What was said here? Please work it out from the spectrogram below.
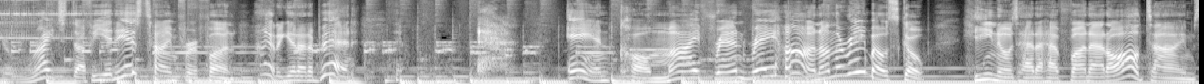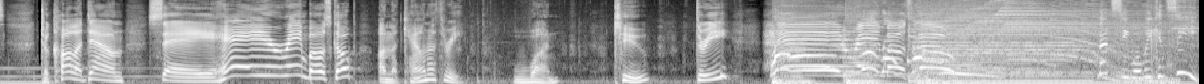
you're right, Stuffy. It is time for fun. I gotta get out of bed. And call my friend Ray Rayhan on the Rainbow Scope. He knows how to have fun at all times. To call it down, say, Hey, Rainbow Scope, on the count of three. One, two, three. Hey, Rainbow Scope! Let's see what we can see.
